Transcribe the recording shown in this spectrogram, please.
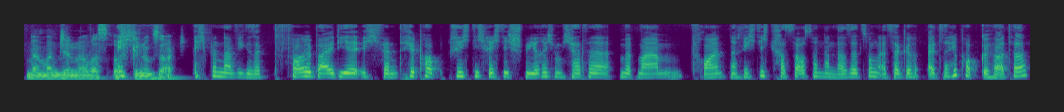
Wenn man dir nur was oft Ich- genug sagt. Ich bin da, wie gesagt, voll bei dir. Ich finde Hip-Hop richtig, richtig schwierig und ich hatte mit meinem Freund eine richtig krasse Auseinandersetzung, als er, als er Hip-Hop gehört hat.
